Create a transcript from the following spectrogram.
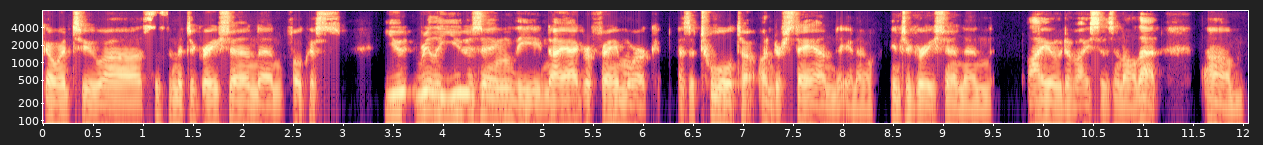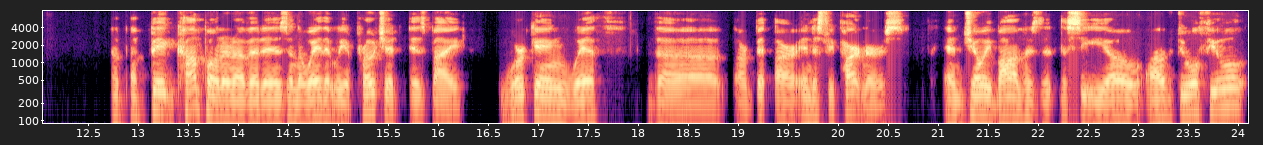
go into uh, system integration and focus you really using the niagara framework as a tool to understand you know integration and io devices and all that um, a, a big component of it is, and the way that we approach it is by working with the our our industry partners. And Joey Baum, who's the, the CEO of Dual Fuel,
